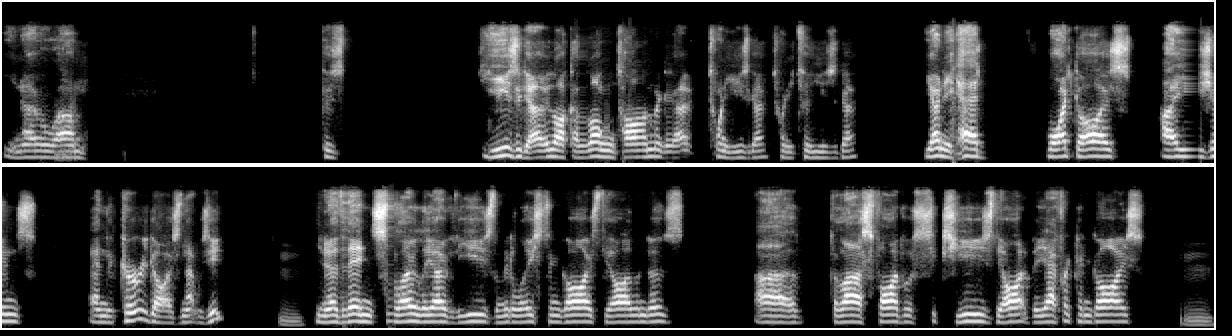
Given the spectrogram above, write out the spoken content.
You know, um, because years ago, like a long time ago, 20 years ago, 22 years ago, you only had white guys, Asians, and the Koori guys, and that was it. Mm. You know, then slowly over the years, the Middle Eastern guys, the Islanders, uh, the last five or six years, the the African guys, mm.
